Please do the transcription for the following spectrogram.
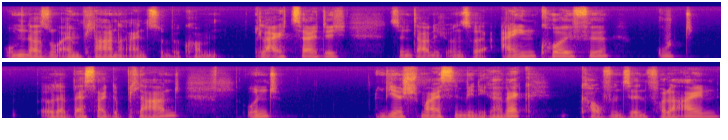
um da so einen Plan reinzubekommen. Gleichzeitig sind dadurch unsere Einkäufe gut oder besser geplant und wir schmeißen weniger weg, kaufen sinnvoller ein,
